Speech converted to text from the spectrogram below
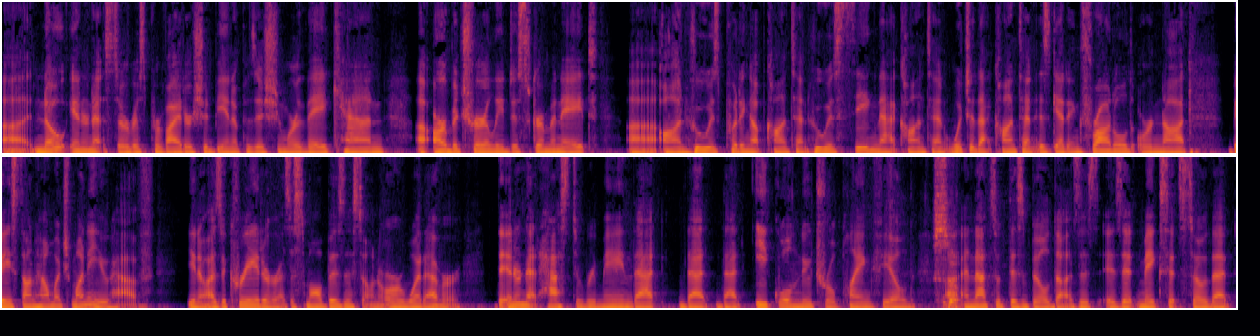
Uh, no internet service provider should be in a position where they can uh, arbitrarily discriminate uh, on who is putting up content, who is seeing that content, which of that content is getting throttled or not based on how much money you have, you know, as a creator, as a small business owner, or whatever. The internet has to remain that that that equal, neutral playing field, so, uh, and that's what this bill does. Is, is it makes it so that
